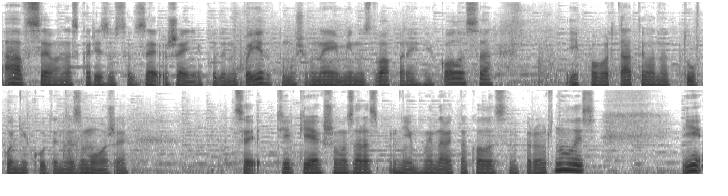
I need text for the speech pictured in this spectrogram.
а все, вона, скоріше за все, вже нікуди не поїде, тому що в неї мінус два передні колеса, і повертати вона тупо нікуди не зможе. Це тільки якщо ми зараз. Ні, ми навіть на колеса не перевернулись. І,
